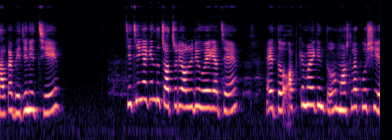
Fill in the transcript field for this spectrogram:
হালকা ভেজে নিচ্ছি। চিচিঙ্গা কিন্তু চচ্চড়ি অলরেডি হয়ে গেছে। এই তো অফ ক্যামেরায় কিন্তু মশলা কষিয়ে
